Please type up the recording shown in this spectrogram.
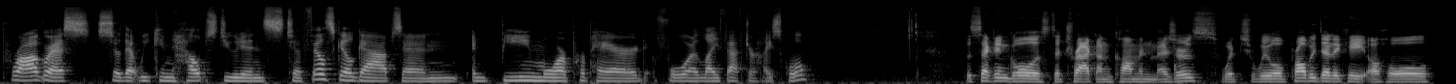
progress so that we can help students to fill skill gaps and, and be more prepared for life after high school. The second goal is to track uncommon measures, which we will probably dedicate a whole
